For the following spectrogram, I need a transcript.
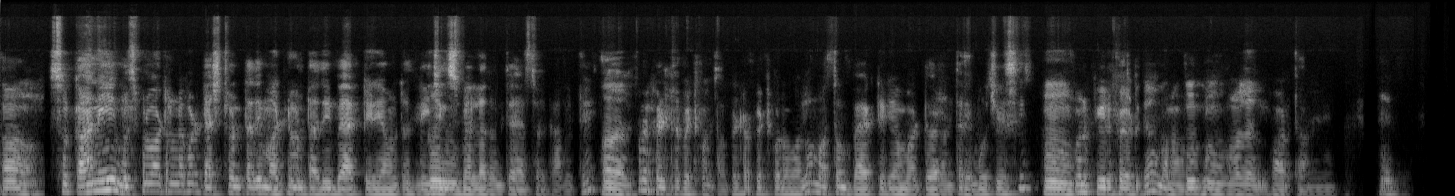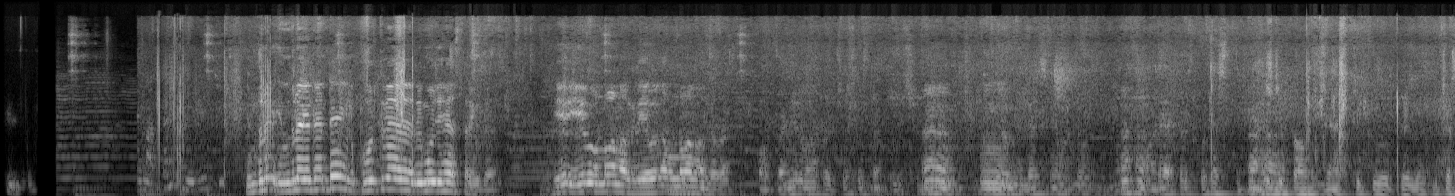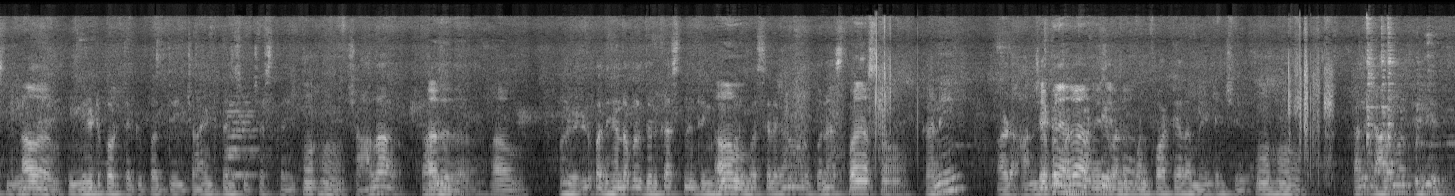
సో కానీ మున్సిపల్ వాటర్లో కూడా డస్ట్ ఉంటది మట్టి ఉంటది బ్యాక్టీరియా ఉంటది బ్లీచింగ్. స్మెల్ అదంతా వేస్తారు కాబట్టి. మనం ఫిల్టర్ పెట్టుకుంటాం ఫిల్టర్ పెట్టుకోవడం వల్ల మొత్తం బ్యాక్టీరియా మడ్ అదంతా రిమూవ్ చేసి. మనం ప్యూరిఫైడ్గా మనం. వాడతాం ఇందులో ఇందులో ఏంటంటే ఇంక పూర్తిగా రిమూవ్ చేసేస్తారు ఇంకా ఏ ఏవి ఉండవన్నారు ఏవిగా ఉండవన్నారు కదా కొబ్బరి నీళ్ళు వాటర్ వచ్చేసి తక్కువ ఆ. ఉమ్. ఆహా. గ్యాస్ట్రిక్ వచ్చేస్తుంది. ఇమ్యూనిటీ పవర్ తగ్గిపోద్ది జాయింట్ పెయిన్స్ వచ్చేస్తాయి. చాలా. మనం వీటిలో పదిహేను రూపాయలు దొరికేస్తుంది ఇంకో. వస్తే కానీ మనం కొనేస్తాం కానీ వాడు హండ్రెడ్ వన్ ఫార్టీ అలా మెయింటైన్ చేయాలి. కానీ చాలా మంది తెలియదు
